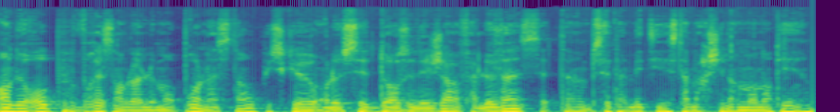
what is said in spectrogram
en Europe, vraisemblablement pour l'instant, puisque on le sait d'ores et déjà, enfin le vin c'est un, métier, c'est un marché dans le monde entier. Hein.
